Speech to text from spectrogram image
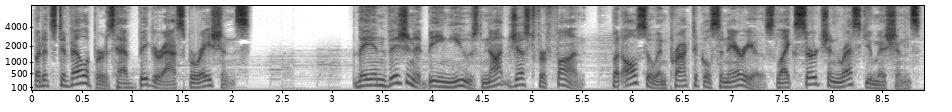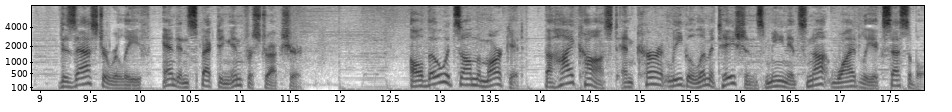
but its developers have bigger aspirations. They envision it being used not just for fun, but also in practical scenarios like search and rescue missions, disaster relief, and inspecting infrastructure. Although it's on the market, the high cost and current legal limitations mean it's not widely accessible.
